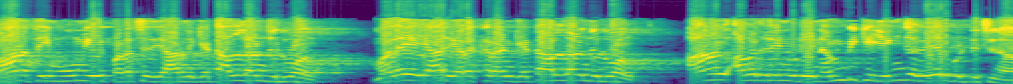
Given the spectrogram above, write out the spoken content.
வானத்தை பூமியை படைச்சது யாருன்னு கேட்டா அல்லான்னு சொல்லுவாங்க. மலையை யார் இறக்குறான்னு கேட்டா அல்லான்னு சொல்லுவாங்க. ஆனால் அவர்களினுடைய நம்பிக்கை எங்க வேறுபட்டுச்சுன்னா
